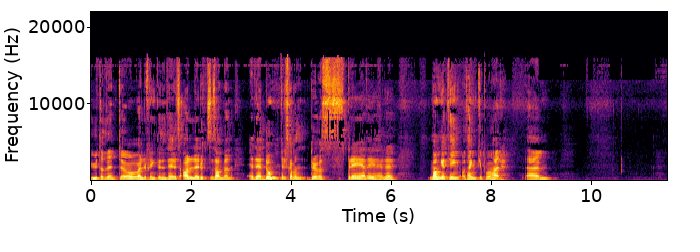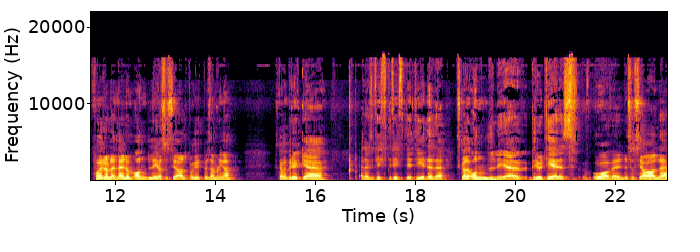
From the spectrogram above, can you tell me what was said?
utadvendte og veldig flink til å orientere, Så alle rutser sammen. Er det dumt, eller skal man prøve å spre det, eller Mange ting å tenke på her. Um, forholdet mellom åndelig og sosialt på gruppesamlinger. Skal man bruke er det 50-50-tid? Liksom skal det åndelige prioriteres over det sosiale?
